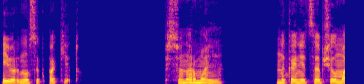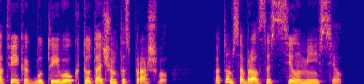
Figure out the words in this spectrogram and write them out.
и вернулся к пакету. «Все нормально», — наконец сообщил Матвей, как будто его кто-то о чем-то спрашивал. Потом собрался с силами и сел.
